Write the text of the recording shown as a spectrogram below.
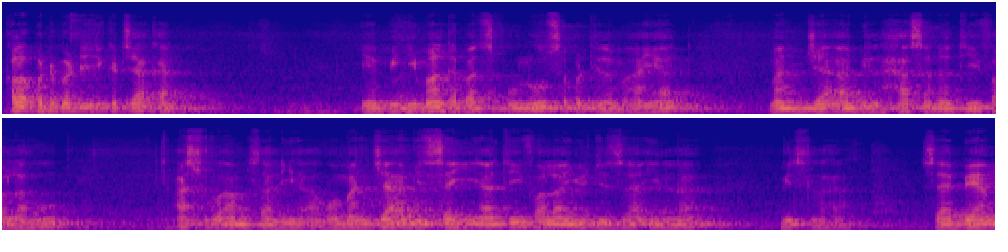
kalau benar-benar dikerjakan ya minimal dapat 10 seperti dalam ayat man ja'a bil hasanati falahu asru amsalihha wa man ja'a bis sayyiati fala yujza illa mithlaha siapa yang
